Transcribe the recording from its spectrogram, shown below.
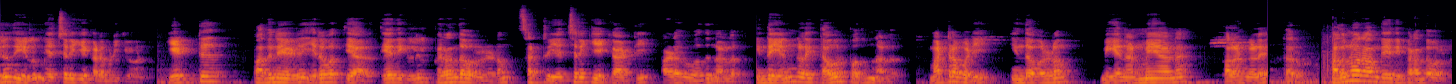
இறுதியிலும் எச்சரிக்கை கடைபிடிக்க வேண்டும். எட்டு பதினேழு இருபத்தி ஆறு தேதிகளில் பிறந்தவர்களிடம் சற்று எச்சரிக்கையை காட்டி பழகுவது நல்லது. இந்த எண்களை தவிர்ப்பதும் நல்லது. மற்றபடி இந்த வருடம் மிக நன்மையான பலன்களை தரும். பதினோராம் தேதி பிறந்தவர்கள்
